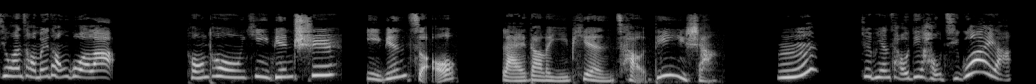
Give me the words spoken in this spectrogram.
喜欢草莓糖果了。彤彤一边吃一边走，来到了一片草地上，嗯。这片草地好奇怪呀，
